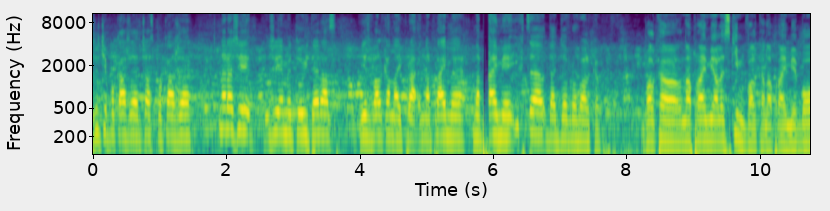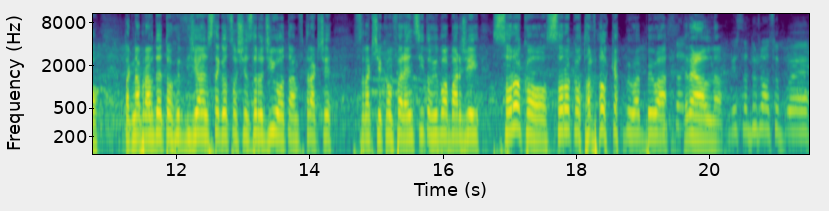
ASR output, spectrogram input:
życie pokaże, czas pokaże. Na razie żyjemy tu i teraz, jest walka na, na Prime, na i chcę dać dobrą walkę. Walka na Prime, ale z kim walka na Prime? Bo tak naprawdę to widziałem z tego, co się zrodziło tam w trakcie, w trakcie konferencji, to chyba bardziej Soroko, Soroko ta walka była, była realna. Wiesz co, dużo osób e, e,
